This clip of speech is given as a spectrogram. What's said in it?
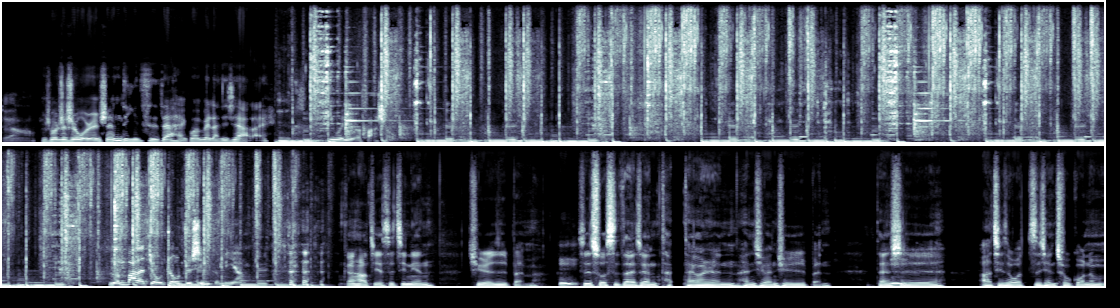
对啊，就说这是我人生第一次在海关被拦下来，嗯，因为女儿发烧。伦巴的九州之行怎么样？刚好也是今年去了日本嘛。嗯其实说实在，虽然台台湾人很喜欢去日本，但是啊、其实我之前出国那么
